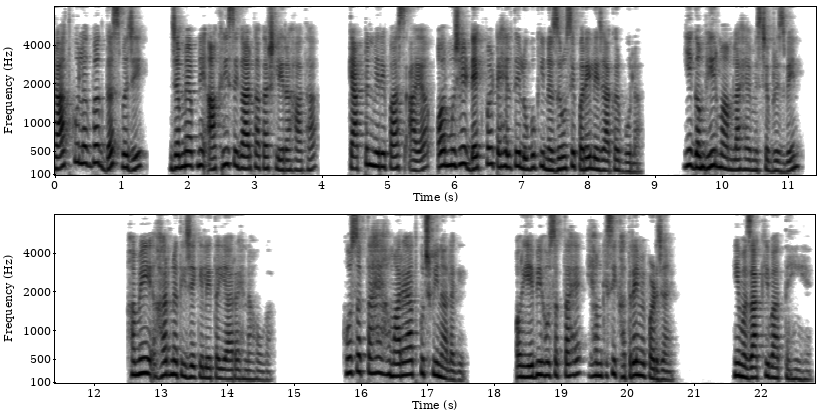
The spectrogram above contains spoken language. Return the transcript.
रात को लगभग दस बजे, जब मैं अपने आखिरी सिगार का कश ले रहा था, कैप्टन मेरे पास आया और मुझे डेक पर टहलते लोगों की नज़रों से परे ले जाकर बोला, ये गंभीर मामला है, मिस्टर ब्रिस्बेन। हमें हर नतीजे के लिए तैयार रहना होगा। हो सकता है हमारे हाथ कुछ भी ना लगे, और यह भी हो सकता है कि हम किसी खतरे में पड़ जाएँ। ये मज़ाक की बात नहीं है।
